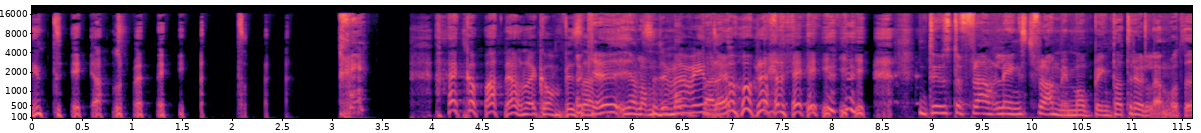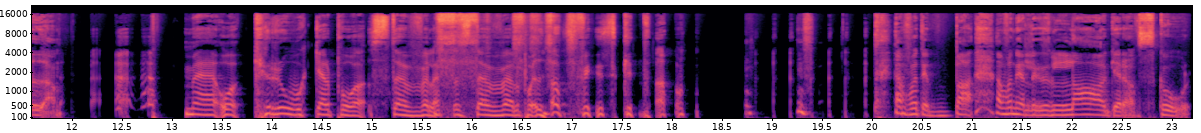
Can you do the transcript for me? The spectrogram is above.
inte i allmänhet. Han kommer ha några kompisar. Okej, jävla Så du behöver inte oroa dig. Du står fram, längst fram i mobbingpatrullen mot Ian. Med och krokar på stövel efter stövel på Ians fiskedamm. Han får ett helt, han får ett helt lager av skor.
